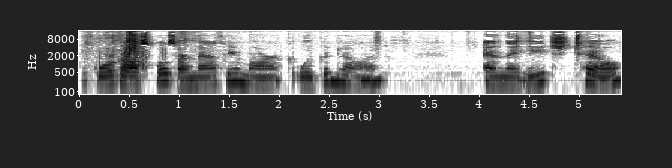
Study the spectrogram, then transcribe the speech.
The four gospels are Matthew, Mark, Luke, and John, and they each tell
